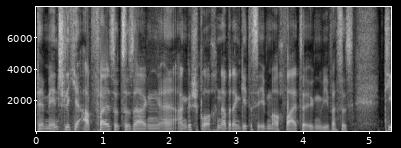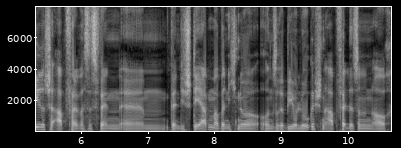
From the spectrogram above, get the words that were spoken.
der menschliche Abfall sozusagen äh, angesprochen, aber dann geht es eben auch weiter irgendwie. Was ist tierischer Abfall? Was ist, wenn, ähm, wenn die sterben, aber nicht nur unsere biologischen Abfälle, sondern auch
